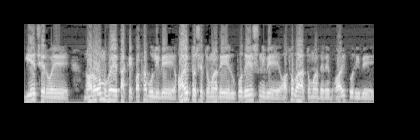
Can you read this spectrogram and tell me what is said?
গিয়েছে রয়ে। নরম হয়ে তাকে কথা বলিবে, হয়তো সে তোমাদের উপদেশ নিবে, অথবা তোমাদের ভয় করিবে।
